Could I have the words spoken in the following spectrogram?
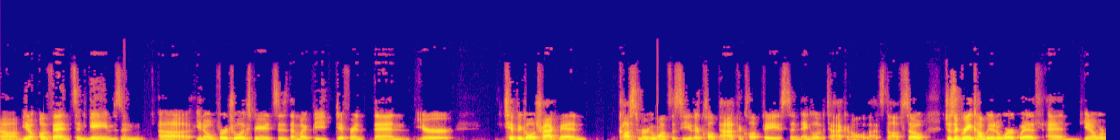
um, you know events and games and uh, you know virtual experiences that might be different than your typical trackman customer who wants to see their club path and club face and angle of attack and all of that stuff. So just a great company to work with and you know we're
